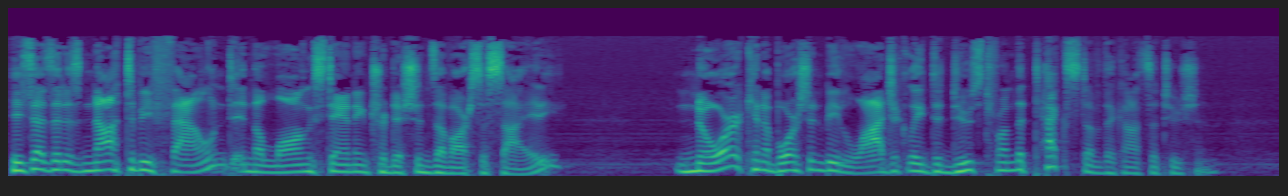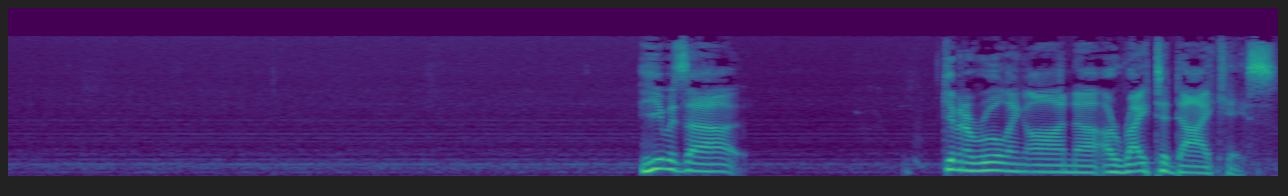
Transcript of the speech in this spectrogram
He says it is not to be found in the long standing traditions of our society, nor can abortion be logically deduced from the text of the Constitution. He was uh, given a ruling on uh, a right to die case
